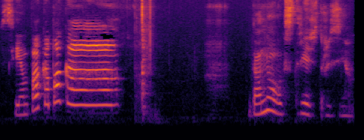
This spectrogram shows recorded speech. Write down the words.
Всем пока-пока. До новых встреч, друзья.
